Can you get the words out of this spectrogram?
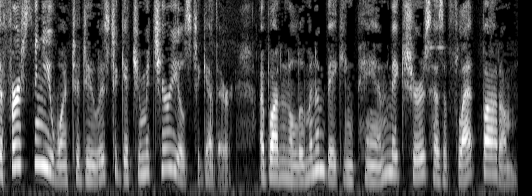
The first thing you want to do is to get your materials together. I bought an aluminum baking pan. Make sure it has a flat bottom.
